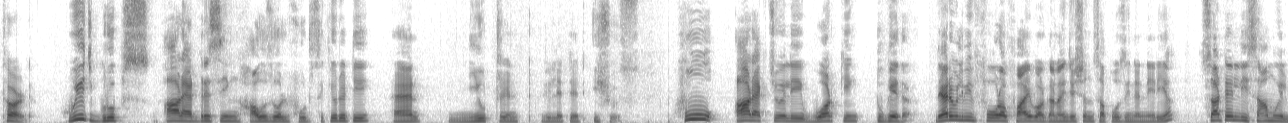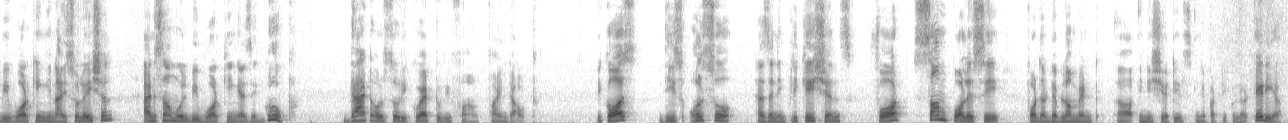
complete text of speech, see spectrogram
Third, which groups are addressing household food security and nutrient related issues? Who are actually working together? There will be four or five organizations suppose in an area. Certainly some will be working in isolation and some will be working as a group. That also required to be found find out because this also has an implications for some policy for the development uh, initiatives in a particular area.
